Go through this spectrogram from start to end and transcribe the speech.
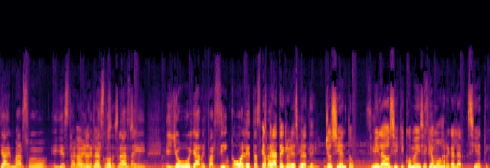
Ya en marzo ella estará Hablando en el Astor no Plaza y, y yo voy a rifar cinco boletas para... espérate, Gloria, espérate. Yo siento, Sí, mi lado psíquico me dice que vamos a regalar siete.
